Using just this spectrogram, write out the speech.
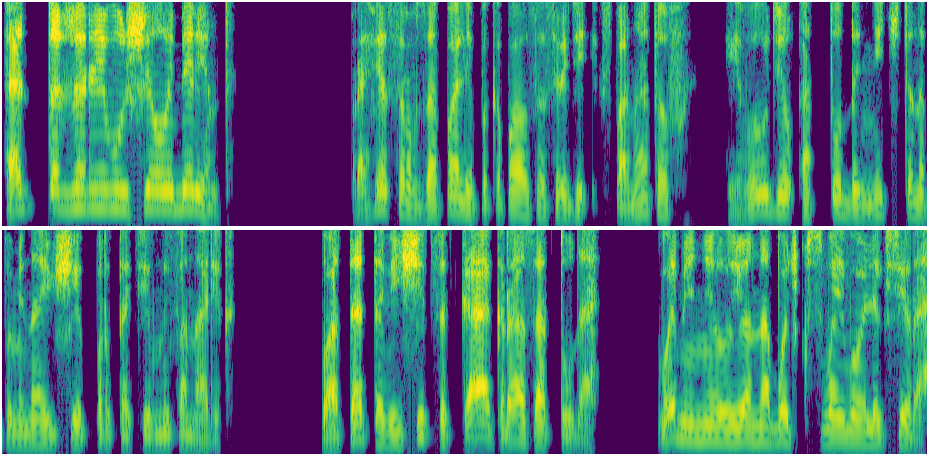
это же ревущий лабиринт. Профессор в запале покопался среди экспонатов и выудил оттуда нечто напоминающее портативный фонарик. Вот эта вещица как раз оттуда. Выменил ее на бочку своего эликсира.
